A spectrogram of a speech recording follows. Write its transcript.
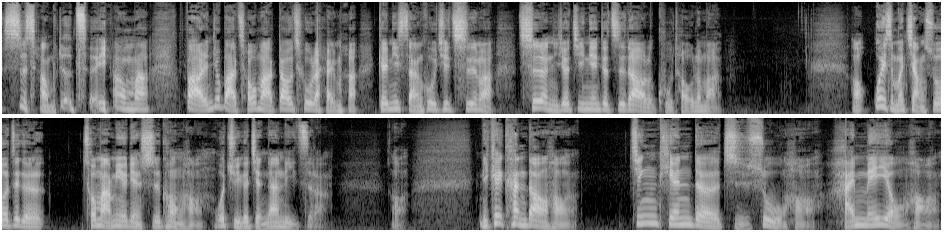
市场不就这样吗？法人就把筹码倒出来嘛，给你散户去吃嘛，吃了你就今天就知道了苦头了嘛。好，为什么讲说这个筹码面有点失控？哈，我举个简单例子啦。哦，你可以看到哈，今天的指数哈还没有哈。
